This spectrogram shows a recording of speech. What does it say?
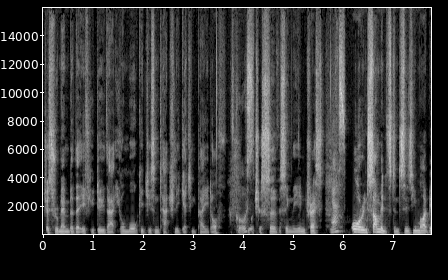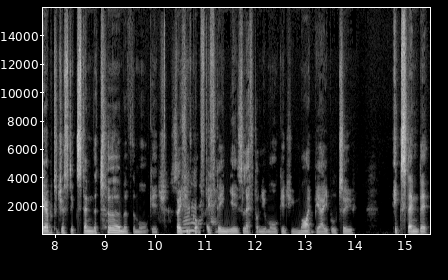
just remember that if you do that, your mortgage isn't actually getting paid off. Of course, you're just servicing the interest. Yes. Or in some instances, you might be able to just extend the term of the mortgage. So if yeah, you've got 15 okay. years left on your mortgage, you might be able to extend it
